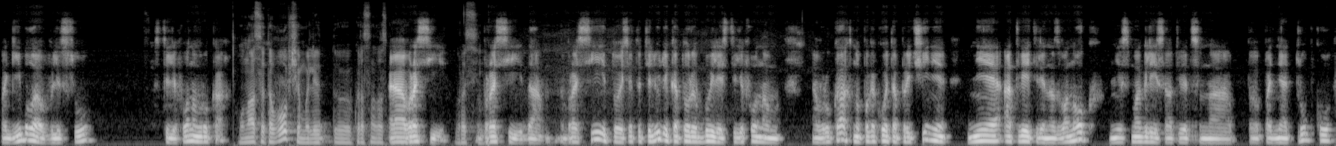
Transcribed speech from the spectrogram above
погибло в лесу с телефоном в руках. У нас это в общем или э, в Краснодарском? А, в России. В России. В России, да. В России, то есть это те люди, которые были с телефоном в руках, но по какой-то причине не ответили на звонок, не смогли, соответственно, поднять трубку,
